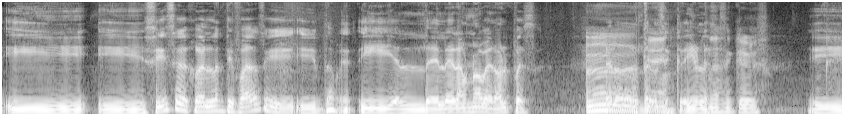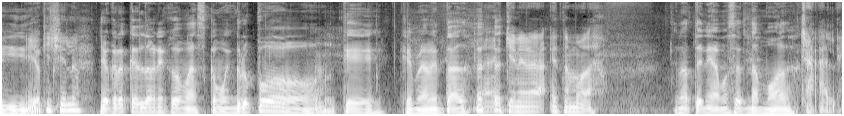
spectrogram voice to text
Y, y sí, se dejó el antifaz y, y, también, y el de él era un overall, pues. Pero de- los increíbles. De los increíbles. Y yo, yo creo que es lo único más como en grupo que, que me ha aventado. Ay, ¿Quién era esta moda? no teníamos Edna Moda. Chale.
